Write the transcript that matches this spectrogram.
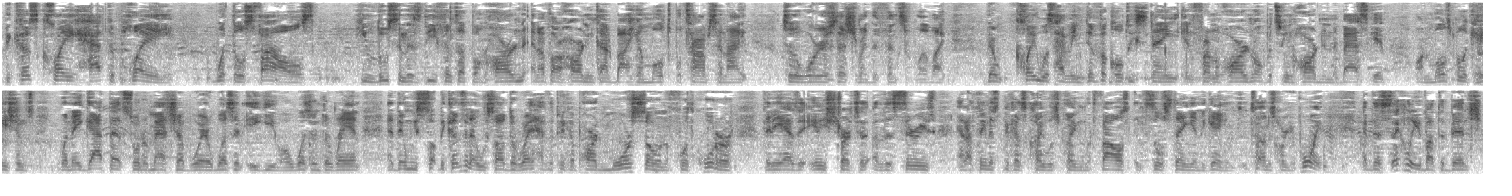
because Klay had to play with those fouls, he loosened his defense up on Harden, and I thought Harden got by him multiple times tonight to the Warriors' detriment defensively. Like there, Klay was having difficulty staying in front of Harden or between Harden and the basket on multiple occasions when they got that sort of matchup where it wasn't Iggy or it wasn't Durant, and then we saw because of that we saw Durant have to pick up Harden more so in the fourth quarter than he has at any stretch of the series, and I think that's because Klay was playing with fouls and still staying in the game. To underscore your point, and then secondly about the bench,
